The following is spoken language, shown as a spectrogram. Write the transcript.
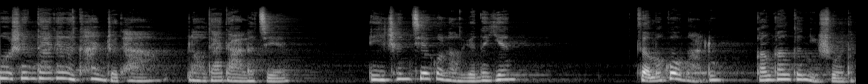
陌生呆呆的看着他，脑袋打了结。以琛接过老袁的烟，怎么过马路？刚刚跟你说的，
